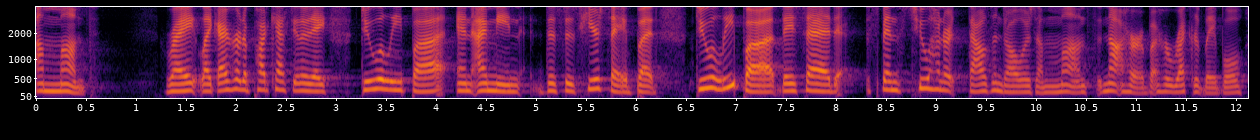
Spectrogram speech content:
a month right? Like I heard a podcast the other day, Dua Lipa, and I mean, this is hearsay, but Dua Lipa, they said spends $200,000 a month, not her, but her record label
